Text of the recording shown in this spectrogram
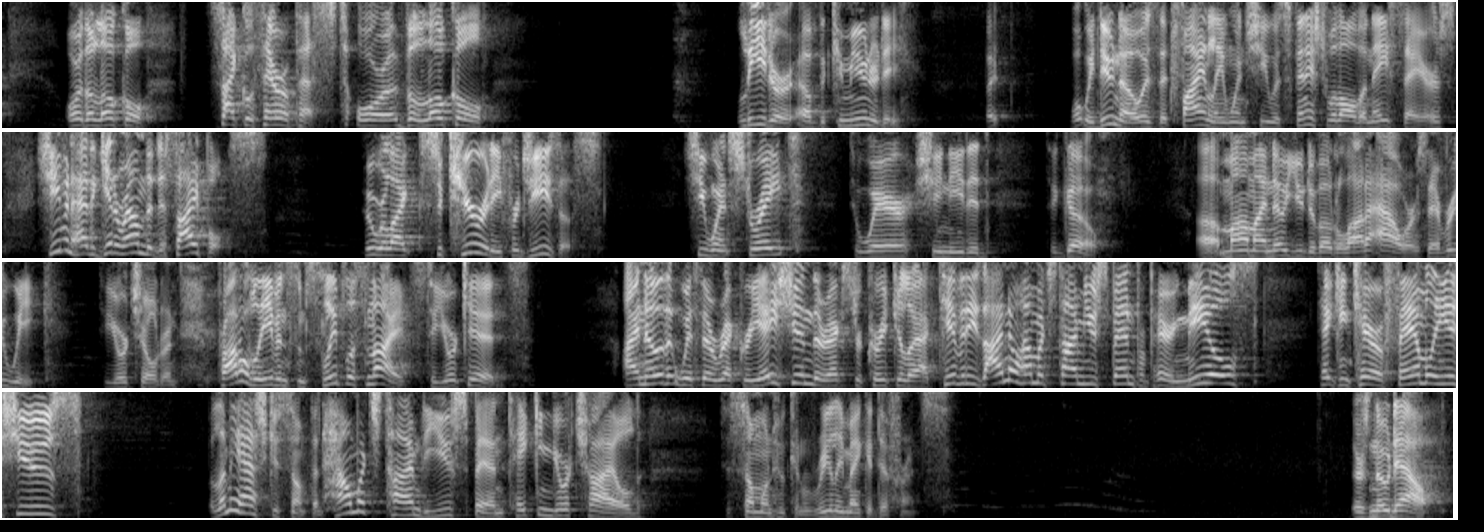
or the local psychotherapist or the local leader of the community. What we do know is that finally, when she was finished with all the naysayers, she even had to get around the disciples who were like security for Jesus. She went straight to where she needed to go. Uh, Mom, I know you devote a lot of hours every week to your children, probably even some sleepless nights to your kids. I know that with their recreation, their extracurricular activities, I know how much time you spend preparing meals, taking care of family issues. But let me ask you something. How much time do you spend taking your child to someone who can really make a difference? There's no doubt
